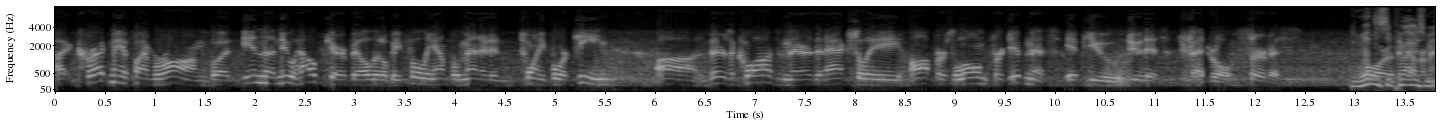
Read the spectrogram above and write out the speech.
uh, correct me if I'm wrong, but in the new health care bill that'll be fully implemented in 2014, uh, there's a clause in there that actually offers loan forgiveness if you do this federal service. It wouldn't for the surprise me.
